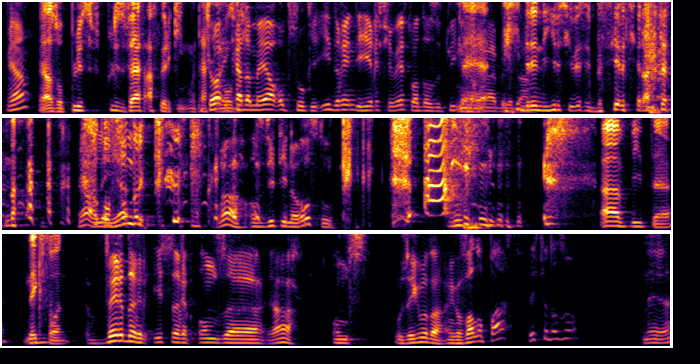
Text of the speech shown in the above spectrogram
Ja? Ja, zo plus, plus vijf afwerking. Want hij Tja, ik ga dat met jou opzoeken. Iedereen die hier is geweest, wat als het weekend Nee, van mij hebben gedaan. iedereen die hier is geweest is bezeerd geraakt daarna. Ja, alleen Of zonder club. Ja, of zit in een rolstoel. Ah, Piet. Next one. Verder is er onze, ja, ons, hoe zeggen we dat? Een gevallen paard? Zegt je dat zo? Nee, hè?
